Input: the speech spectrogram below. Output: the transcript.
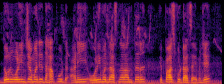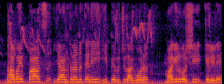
दोन ओळींच्या मध्ये दहा फूट आणि ओळीमधलं असणारं अंतर हे पाच फुटाचं आहे. म्हणजे दहा बाय पाच या अंतरानं त्यांनी ही पेरूची लागवड मागील वर्षी केलेली आहे.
